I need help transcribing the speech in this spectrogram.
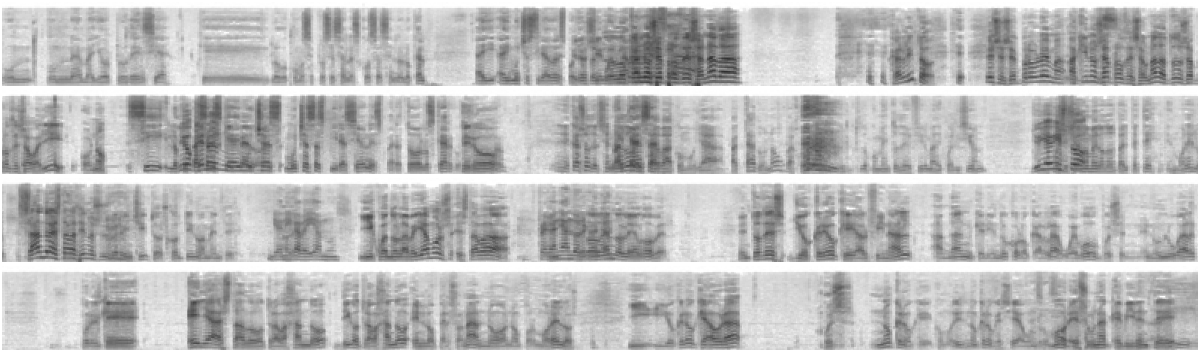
un- una mayor prudencia que luego como se procesan las cosas en lo local. Hay, hay muchos tiradores, por Pero ejemplo, si en lo local no se procesa nada. Carlitos, ese es el problema. Aquí no se ha procesado nada, todo se ha procesado allí, ¿o no? Sí, lo Digo que que pasa no es es que hay pedo, ¿eh? muchas muchas aspiraciones para todos los cargos. Pero- ¿no? En el caso del Senado alcanza. estaba como ya pactado, ¿no? Bajo el documento de firma de coalición. Yo ya he visto, número dos va el PT, en Morelos. Sandra estaba haciendo sus berrinchitos continuamente. Ya ni la veíamos. Y cuando la veíamos estaba Regañando al gober. regañándole al gober. Entonces yo creo que al final andan queriendo colocarla a huevo pues en, en un lugar por el que ella ha estado trabajando, digo trabajando en lo personal, no, no por Morelos. Y, y yo creo que ahora, pues no creo que, como dice, no creo que sea un rumor, es una evidente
